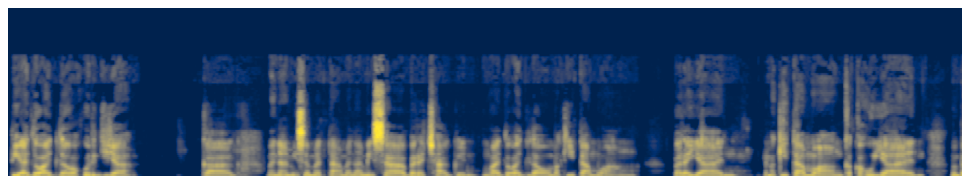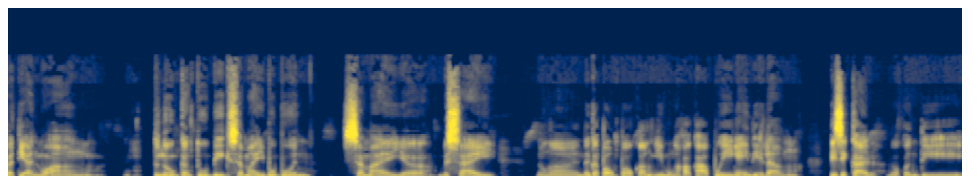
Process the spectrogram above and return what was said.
ti adlaw-adlaw ako rigya kag manami sa mata manami sa baratyagan nga adlaw-adlaw makita mo ang barayan makita mo ang kakahuyan, mabatian mo ang tunog kang tubig sa may bubon, sa may uh, besay, no nga nagapaumpaw kang imo nga kakapoy nga hindi lang physical, no kundi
